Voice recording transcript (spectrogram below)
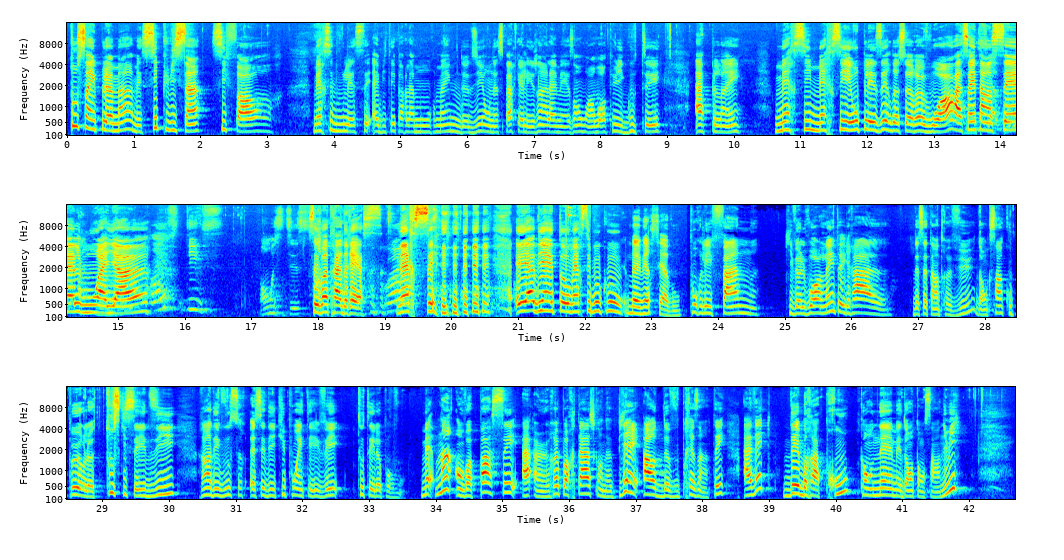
tout simplement, mais si puissant, si fort. Merci de vous laisser habiter par l'amour même de Dieu. On espère que les gens à la maison vont avoir pu y goûter à plein. Merci, merci et au plaisir de se revoir à Saint-Ancel, Moyeur. 11-10. C'est votre adresse. Merci. et à bientôt. Merci beaucoup. Bien, merci à vous. Pour les fans qui veulent voir l'intégrale de cette entrevue, donc sans coupure, tout ce qui s'est dit, rendez-vous sur ecdq.tv. Tout est là pour vous. Maintenant, on va passer à un reportage qu'on a bien hâte de vous présenter avec Debra Prou, qu'on aime et dont on s'ennuie,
